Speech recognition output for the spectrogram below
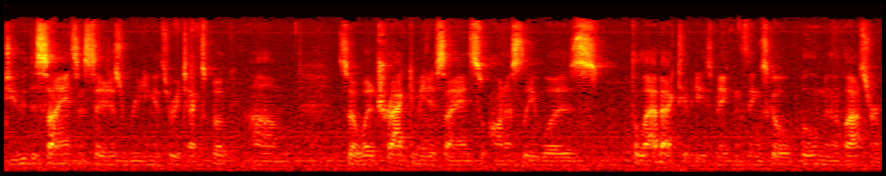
do the science instead of just reading it through a textbook. Um, so what attracted me to science, honestly, was the lab activities, making things go boom in the classroom.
